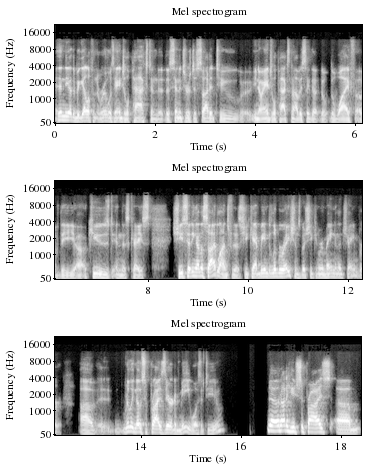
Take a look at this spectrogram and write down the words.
And then the other big elephant in the room was Angela Paxton. The, the senators decided to, uh, you know, Angela Paxton, obviously the the, the wife of the uh, accused in this case, she's sitting on the sidelines for this. She can't be in deliberations, but she can remain in the chamber. Uh, really, no surprise there to me. Was it to you? No, not a huge surprise. Um,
